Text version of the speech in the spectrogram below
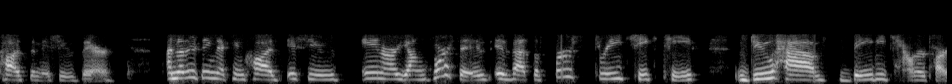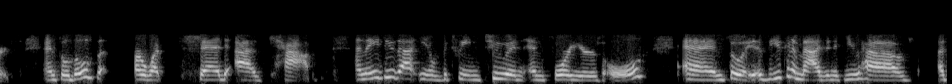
cause some issues there. Another thing that can cause issues in our young horses is that the first three cheek teeth do have baby counterparts. And so those are what's shed as caps. And they do that, you know, between two and, and four years old. And so as you can imagine, if you have a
